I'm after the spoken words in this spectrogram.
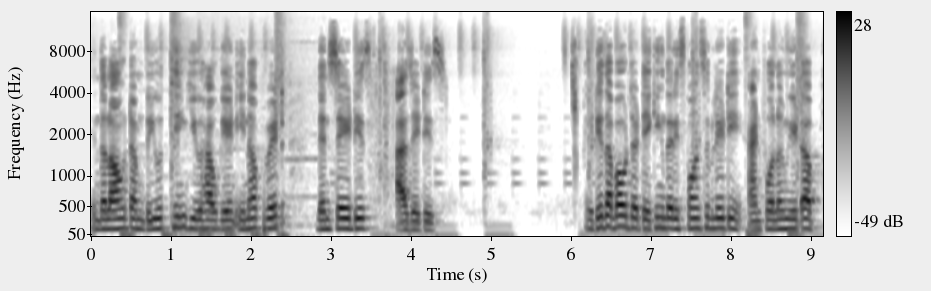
in the long term. Do you think you have gained enough weight? Then say it is as it is. It is about the taking the responsibility and following it up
